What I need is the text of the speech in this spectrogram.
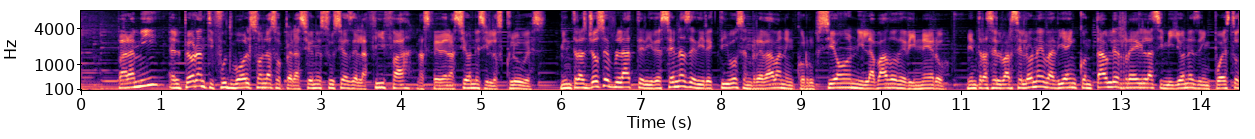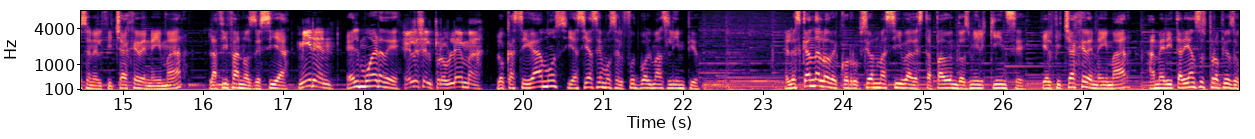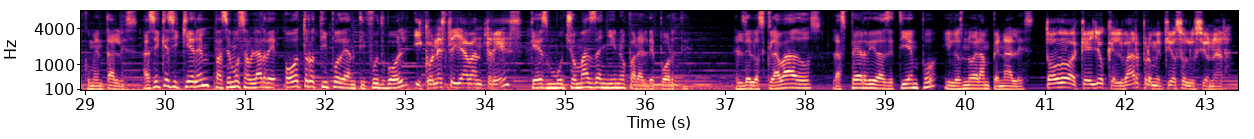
Para mí, el peor antifútbol son las operaciones sucias de la FIFA, las federaciones y los clubes. Mientras Joseph Blatter y decenas de directivos se enredaban en corrupción y lavado de dinero, mientras el Barcelona evadía incontables reglas y millones de impuestos en el fichaje de Neymar, la FIFA nos decía, miren, él muerde, él es el problema. Lo castigamos y así hacemos el fútbol más limpio. El escándalo de corrupción masiva destapado en 2015 y el fichaje de Neymar ameritarían sus propios documentales. Así que si quieren, pasemos a hablar de otro tipo de antifútbol. ¿Y con este ya van tres? Que es mucho más dañino para el deporte. El de los clavados, las pérdidas de tiempo y los no eran penales. Todo aquello que el VAR prometió solucionar.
